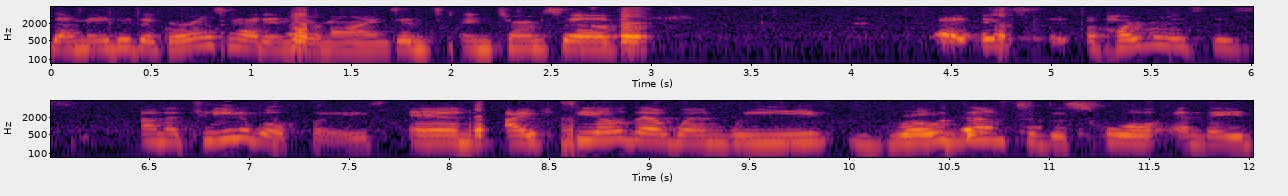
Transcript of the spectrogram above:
that maybe the girls had in their minds in, in terms of uh, it's, harvard is this unattainable place. And I feel that when we brought them to the school and they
